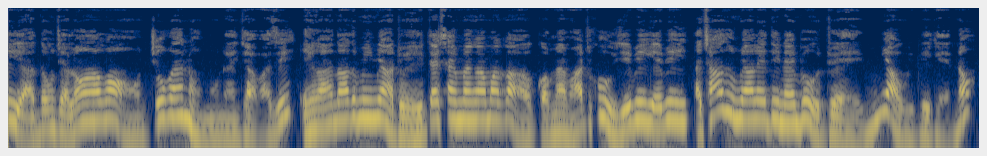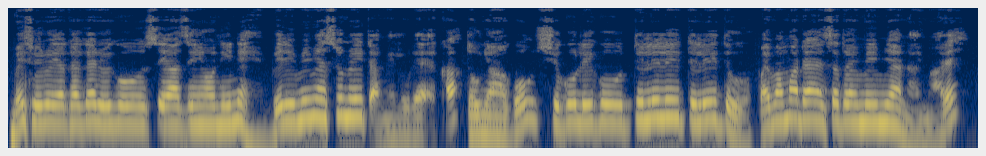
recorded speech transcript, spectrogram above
ရိယအသုံးချက်လွန်အားကောင်းအောင်ကြိုးပမ်းတော်မူနိုင်ကြပါစေ။အင်္ဂါသားသမီးများတွေတိုက်ဆိုင်မှန်ကမှကကွန်မန့်မှာတစ်ခုရေးပေးခဲ့ပြီးအခြားသူများလည်းသိနိုင်ဖို့အတွက်မျှဝေပေးခဲ့နော်။မိတ်ဆွေတို့ရဲ့ခက်ခဲတွေကိုဆရာစင်ရောအနေနဲ့ဗီဒီမီမြန်ဆွေးနွေးတိုင်ပင်လို့တဲ့အခါ၃ညကိုရှစ်ကိုလေးကိုတလေးလေးတလေးတို့ဘိုင်ဘာမတန်ဆက်သွယ်မေးမြန်းနိုင်ပါတယ်။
